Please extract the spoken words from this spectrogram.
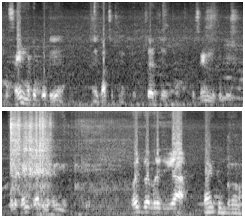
இந்த சைன் மட்டும் போட்டு எனக்கு வாட்ஸ்அப் பண்ணி சரி சரி சரி. இந்த சைனில் போட்டு ஒரு பேப்பரில் சைன் பண்ணி ஒயிட் பேப்பர் வச்சுக்கியா பாயிண்ட் வந்துடும்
